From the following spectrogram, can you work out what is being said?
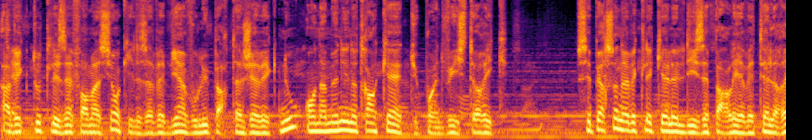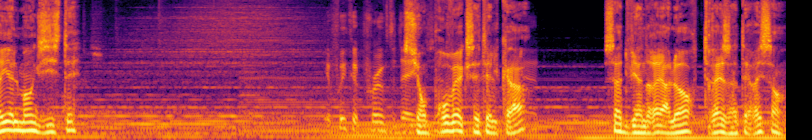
Avec toutes les informations qu'ils avaient bien voulu partager avec nous, on a mené notre enquête du point de vue historique. Ces personnes avec lesquelles elle disait parler avaient-elles réellement existé? Si on prouvait que c'était le cas, ça deviendrait alors très intéressant.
